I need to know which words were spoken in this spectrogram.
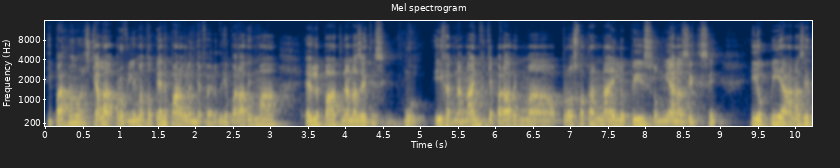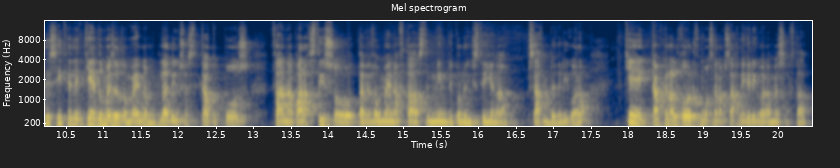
Υπάρχουν όμω και άλλα προβλήματα τα οποία είναι πάρα πολύ ενδιαφέροντα. Για παράδειγμα, έβλεπα την αναζήτηση. Μου είχα την ανάγκη, για παράδειγμα, πρόσφατα να υλοποιήσω μια αναζήτηση, η οποία αναζήτηση ήθελε και δομές δεδομένων, δηλαδή ουσιαστικά το πώς θα αναπαραστήσω τα δεδομένα αυτά στη μνήμη του υπολογιστή για να ψάχνονται γρήγορα και κάποιον αλγόριθμο ώστε να ψάχνει γρήγορα μέσα σε αυτά.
